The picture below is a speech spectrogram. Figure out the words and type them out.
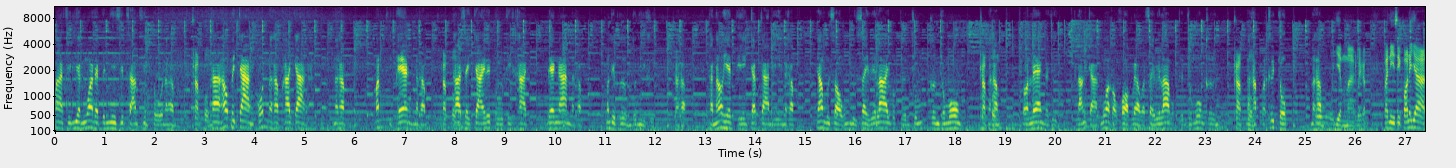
มารถที่เลี้ยงงัวได้เป็น 20 30ตัวนะครับ ครับผม ถ้าเฮาไปจ้างคนนะครับ ค่าจ้างนะครับ มันสิแพงนะครับ ครับผม ค่าใช้จ่ายในตัวที่ค่าแรงงานนะครับ มันได้เพิ่มตัวนี้ขึ้นนะครับคันเฮาเฮ็ดเองจัดการเองนะครับยามมื้อเช้าผมอยู่ใช้เวลาบ่เกินชั่วเกินชั่วโมงครับนะผครับ ม ตอนแรกก็สิหลังจากงัวเข้าคอกแล้วก็ใช้เวลาบ่เกินชั่วโมงครึ่งครับผมนะครับ ก็คือจบนะครับ โอ้เยี่ยมมากเลยครับ ปันนี้สิขออนุญาต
